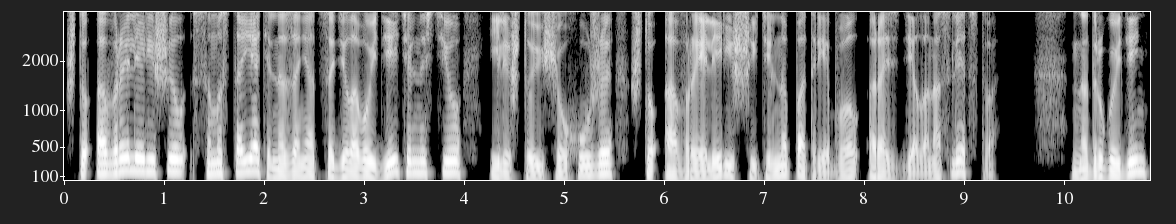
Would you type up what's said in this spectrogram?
что Аврелий решил самостоятельно заняться деловой деятельностью или, что еще хуже, что Аврелий решительно потребовал раздела наследства. На другой день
